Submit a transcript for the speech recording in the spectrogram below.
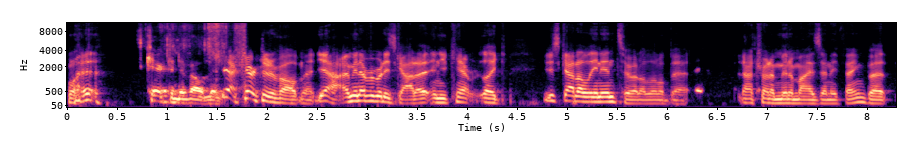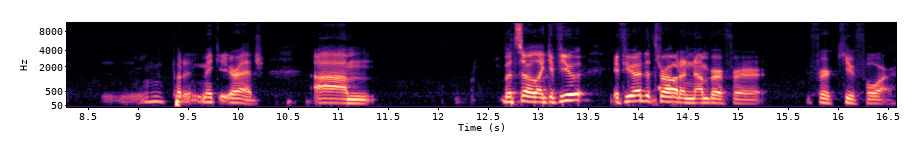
What? It's character development. Yeah, character development. Yeah, I mean everybody's got it, and you can't like you just got to lean into it a little bit. Not trying to minimize anything, but put it make it your edge. Um, but so like if you if you had to throw out a number for for Q4.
